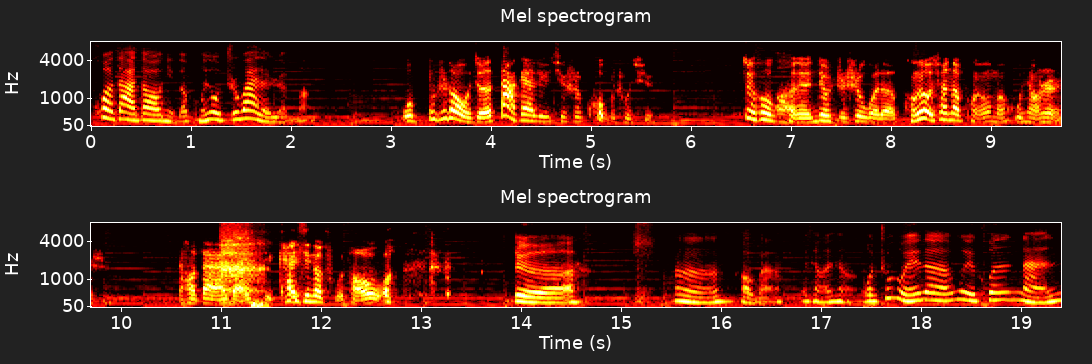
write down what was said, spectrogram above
扩大到你的朋友之外的人吗？我不知道，我觉得大概率其实扩不出去，最后可能就只是我的朋友圈的朋友们互相认识，然后大家在一起 开心的吐槽我。这，嗯，好吧，我想了想，我周围的未婚男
